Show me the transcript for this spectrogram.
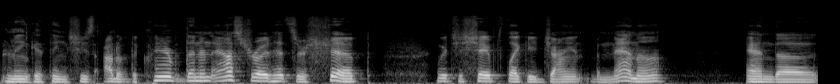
Minka thinks she's out of the clear, but then an asteroid hits her ship, which is shaped like a giant banana. And uh,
